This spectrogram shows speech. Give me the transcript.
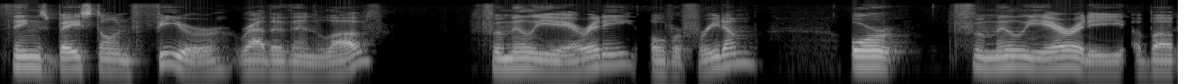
Things based on fear rather than love? Familiarity over freedom? Or familiarity above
